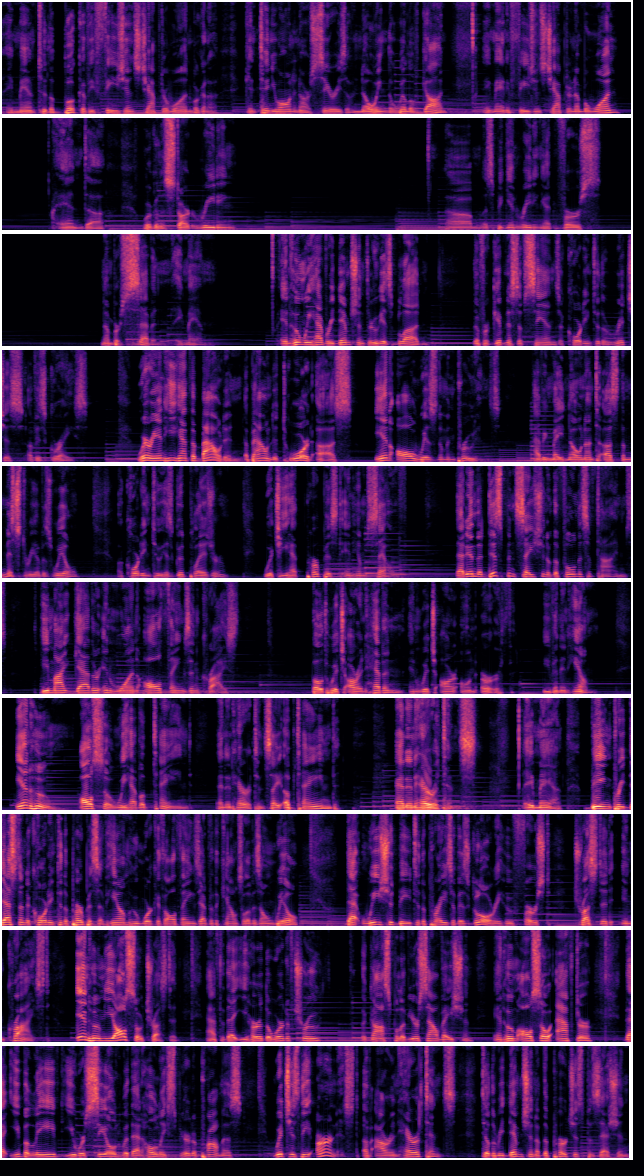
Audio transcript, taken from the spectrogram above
amen, to the book of Ephesians, chapter 1. We're going to continue on in our series of knowing the will of God. Amen. Ephesians, chapter number 1. And uh, we're going to start reading. Um, let's begin reading at verse number 7. Amen. In whom we have redemption through his blood the forgiveness of sins according to the riches of his grace, wherein he hath abounded, abounded toward us in all wisdom and prudence, having made known unto us the mystery of his will, according to his good pleasure, which he hath purposed in himself, that in the dispensation of the fullness of times he might gather in one all things in Christ, both which are in heaven and which are on earth even in him, in whom also we have obtained an inheritance. Say, obtained an inheritance. Amen. Being predestined according to the purpose of him who worketh all things after the counsel of his own will, that we should be to the praise of his glory, who first trusted in Christ, in whom ye also trusted. After that, ye heard the word of truth, the gospel of your salvation, in whom also after that you believed you were sealed with that Holy Spirit of promise, which is the earnest of our inheritance till the redemption of the purchased possession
